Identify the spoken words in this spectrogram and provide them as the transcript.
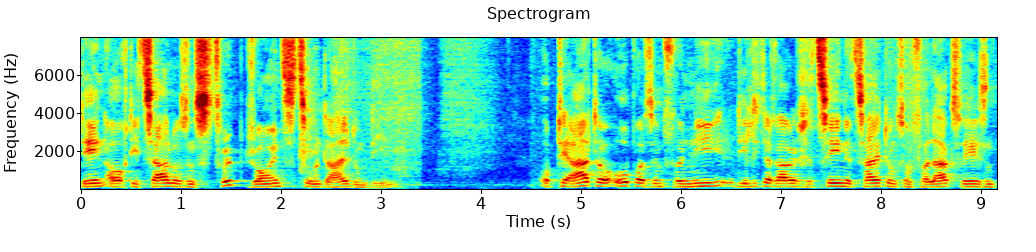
denen auch die zahllosen Strip-Joints zur Unterhaltung dienen. Ob Theater, Oper, Symphonie, die literarische Szene, Zeitungs- und Verlagswesen,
